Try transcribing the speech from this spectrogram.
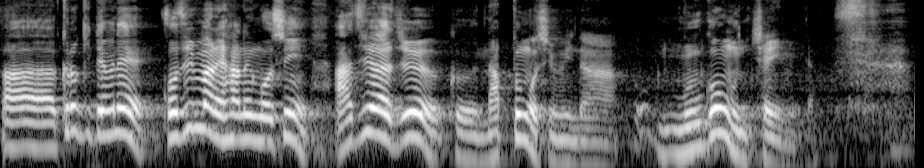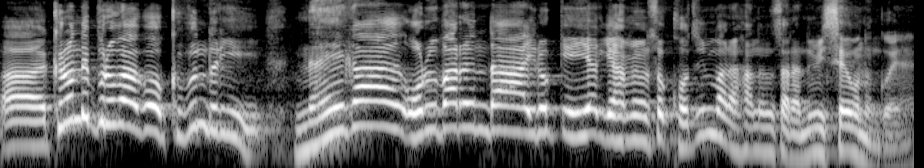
아, 그렇기 때문에 거짓말을 하는 것이 아주 아주 그 나쁜 것입니다. 무거운 죄입니다. 아, 그런데 불구하고 그분들이 내가 올바른다 이렇게 이야기하면서 거짓말을 하는 사람들이 세우는 거예요.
